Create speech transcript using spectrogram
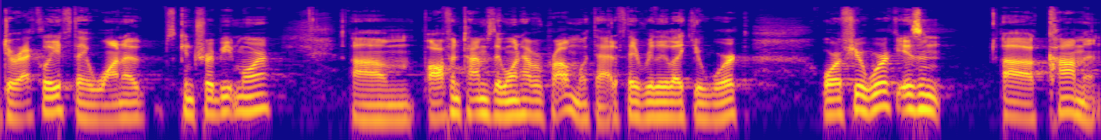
directly if they want to contribute more. Um, oftentimes, they won't have a problem with that if they really like your work, or if your work isn't uh, common.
